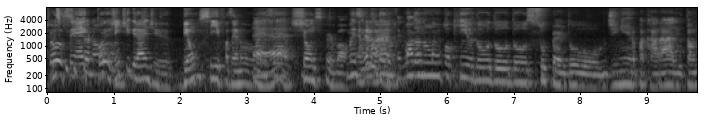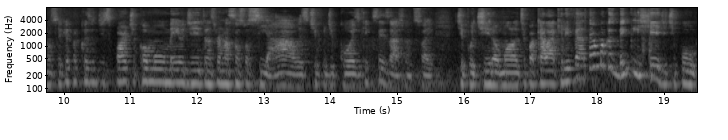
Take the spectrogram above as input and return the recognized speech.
por shows, se é, tornou- gente grande. Beyoncé fazendo É. show no Super Bowl. Mas É verdade. mudando, mudando um um pouquinho do, do, do super, do dinheiro pra caralho e tal, não sei o que, pra coisa de esporte como meio de transformação social, esse tipo de coisa. O que, que vocês acham disso aí? Tipo, tira uma, tipo aquela, aquele, até uma coisa bem clichê de tipo,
